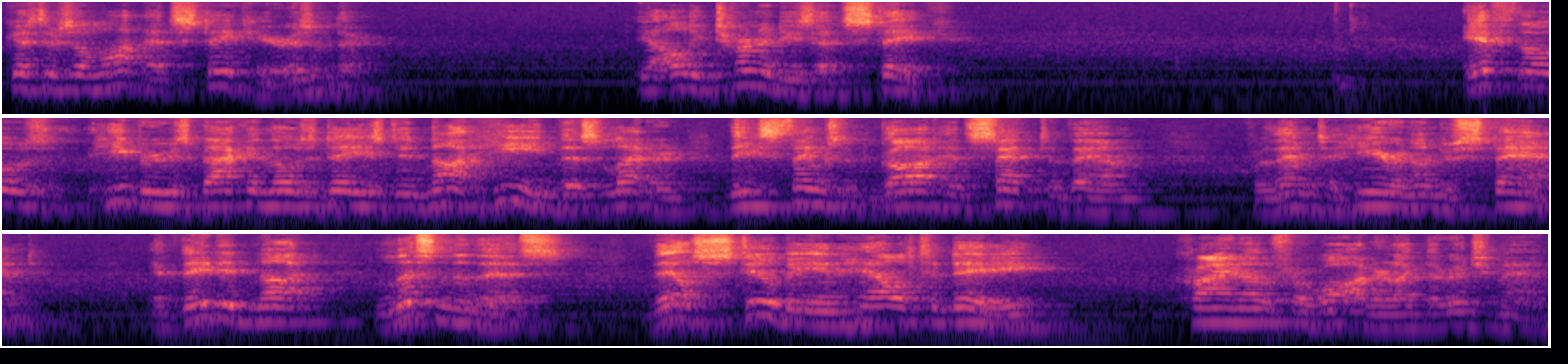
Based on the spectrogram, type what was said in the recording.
because there's a lot at stake here, isn't there? Yeah, all eternity's at stake. If those Hebrews back in those days did not heed this letter, these things that God had sent to them for them to hear and understand, if they did not listen to this, they'll still be in hell today crying out for water like the rich man.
